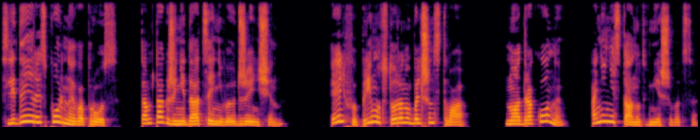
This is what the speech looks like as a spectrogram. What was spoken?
С Лидейрой спорный вопрос. Там также недооценивают женщин. Эльфы примут сторону большинства. Ну а драконы они не станут вмешиваться.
